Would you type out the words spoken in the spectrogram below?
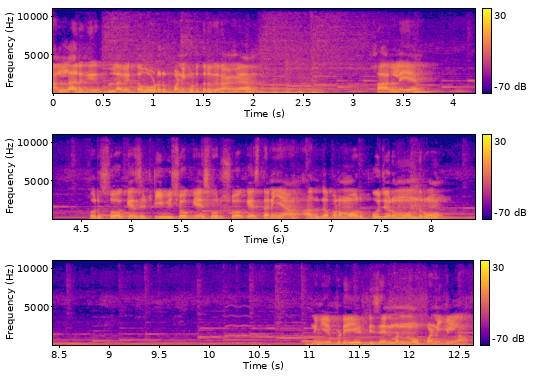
நல்லா இருக்குது ஃபுல்லாகவே கபோர்டர் பண்ணி கொடுத்துருக்குறாங்க. ஹால்லையே ஒரு ஷோகேஸ் டிவி ஷோகேஸ் ஒரு ஷோகேஸ் தனியாக அதுக்கப்புறமா ஒரு பூஜை ரூம் வந்துடும் நீங்கள் எப்படி டிசைன் பண்ணணும் பண்ணிக்கலாம்.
